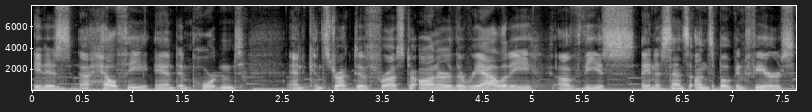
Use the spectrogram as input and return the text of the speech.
it is uh, healthy and important and constructive for us to honor the reality of these, in a sense, unspoken fears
